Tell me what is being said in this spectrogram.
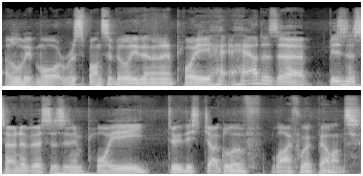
a little bit more responsibility than an employee. How does a business owner versus an employee do this juggle of life work balance?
